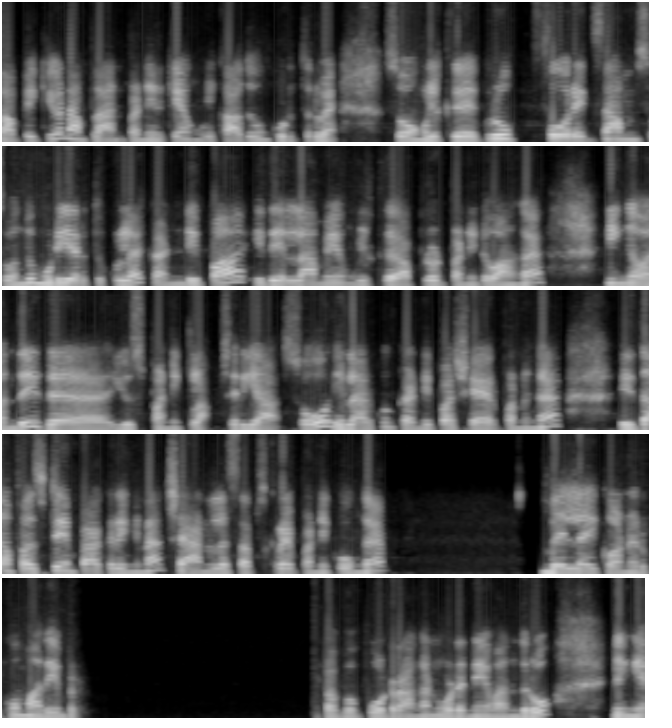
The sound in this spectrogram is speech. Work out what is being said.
டாபிக்கையும் நான் பிளான் பண்ணியிருக்கேன் உங்களுக்கு அதுவும் கொடுத்துருவேன். ஸோ உங்களுக்கு குரூப் ஃபோர் எக்ஸாம்ஸ் வந்து முடியறதுக்குள்ள கண்டிப்பா இது எல்லாமே உங்களுக்கு அப்லோட் பண்ணிடுவாங்க. நீங்க வந்து இதை யூஸ் பண்ணிக்கலாம். சரியா? ஸோ எல்லாருக்கும் கண்டிப்பா ஷேர் பண்ணுங்க. இதுதான் ஃபர்ஸ்ட் டைம் பாக்குறீங்கன்னா சேனலை சப்ஸ்கிரைப் பண்ணிக்கோங்க. பெல் ஐகான் இருக்கும். அதையும் எப்ப போடுறாங்கன்னு உடனே வந்துரும். நீங்க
